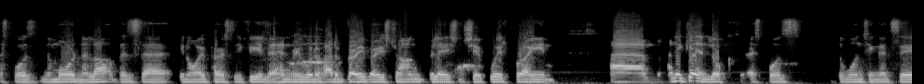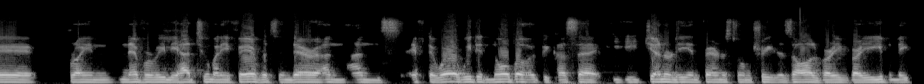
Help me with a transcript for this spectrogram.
I suppose no more than a lot of us. Uh, you know, I personally feel that Henry would have had a very, very strong relationship with Brian. Um, and again, look, I suppose the one thing I'd say, Brian never really had too many favourites in there, and and if there were, we didn't know about it because uh, he, he generally, in fairness to him, treated us all very, very evenly.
